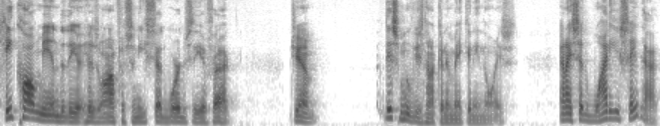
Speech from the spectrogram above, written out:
he called me into the, his office and he said words to the effect, Jim, this movie's not going to make any noise. And I said, why do you say that?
